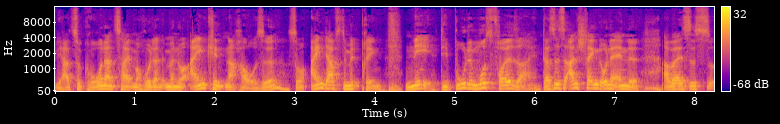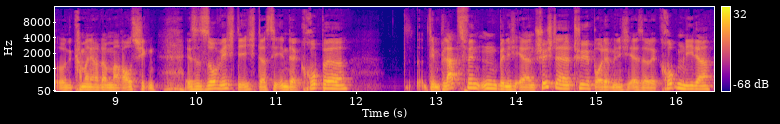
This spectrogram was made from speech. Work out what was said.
ja, zur Corona-Zeit, man holt dann immer nur ein Kind nach Hause. So, einen darfst du mitbringen. Nee, die Bude muss voll sein. Das ist anstrengend ohne Ende. Aber es ist, und kann man ja auch dann mal rausschicken, es ist so wichtig, dass sie in der Gruppe den Platz finden. Bin ich eher ein schüchterner Typ oder bin ich eher so der Gruppenleader?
